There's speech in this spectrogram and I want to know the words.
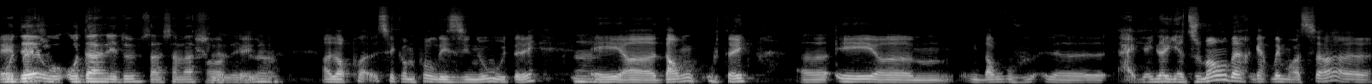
Oudet ben, ou Oda, les deux, ça, ça marche les deux. Alors, c'est comme pour les Inuits, Outé. Hmm. Et euh, donc, Outé. Euh, et donc, il y a du monde, hein, regardez-moi ça.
